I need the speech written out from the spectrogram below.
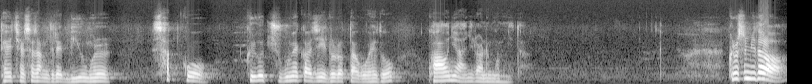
대제사장들의 미움을 샀고 그리고 죽음에까지 이르렀다고 해도 과언이 아니라는 겁니다. 그렇습니다.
